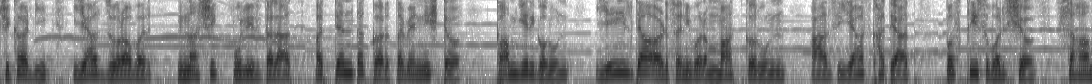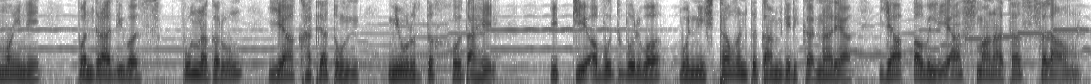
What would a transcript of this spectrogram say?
चिकाटी या जोरावर नाशिक पोलीस दलात अत्यंत कर्तव्यनिष्ठ कामगिरी करून येईल त्या अडचणीवर मात करून आज याच खात्यात पस्तीस वर्ष सहा महिने पंधरा दिवस पूर्ण करून या खात्यातून निवृत्त होत आहे. इतकी अभूतपूर्व व निष्ठावंत कामगिरी करणाऱ्या या अवलिया स्मानाचा सलाम.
